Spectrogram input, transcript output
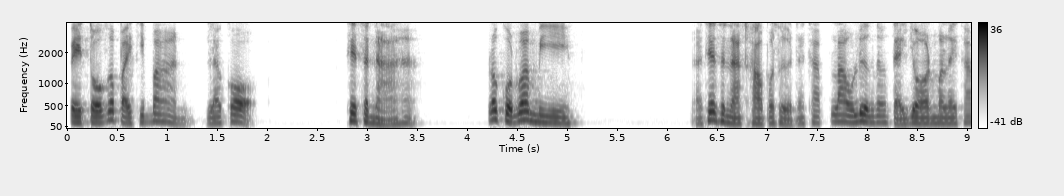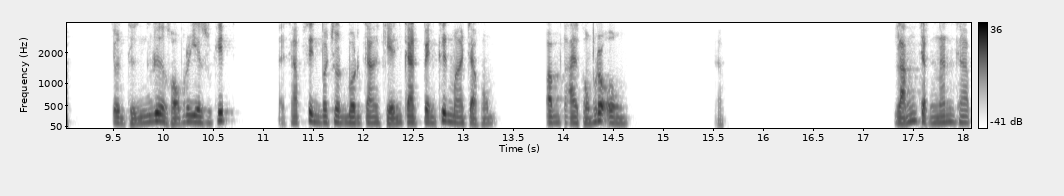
เปโตรก็ไปที่บ้านแล้วก็เทศนาฮะปรากฏว่ามีเทศนาข่าวประเสริฐนะครับเล่าเรื่องตั้งแต่ยอนมาเลยครับ จนถึงเรื่องของพระเยซูคริสต์นะครับ สิ้นประชนบนกลางเขนการเป็นขึ้นมาจากของความตายของพระองค์ครับ หลังจากนั้นครับ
